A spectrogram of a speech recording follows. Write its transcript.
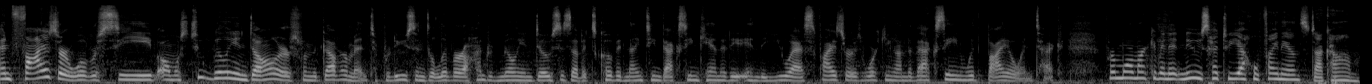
And Pfizer will receive almost $2 billion from the government to produce and deliver 100 million doses of its COVID 19 vaccine candidate in the U.S. Pfizer is working on the vaccine with BioNTech. For more Market Minute news, head to yahoofinance.com.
